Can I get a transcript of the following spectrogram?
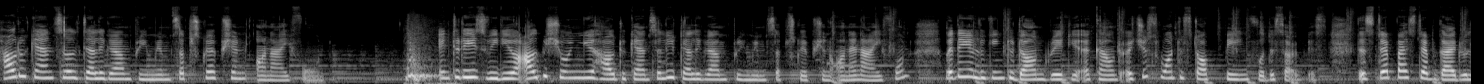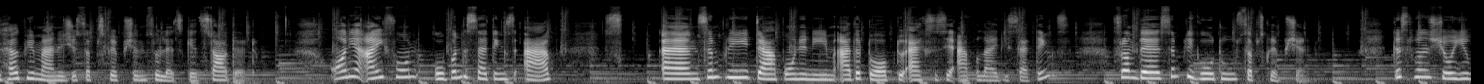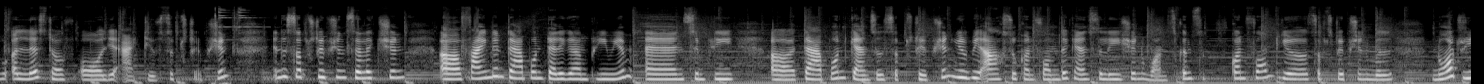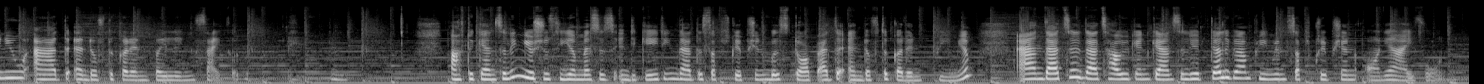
How to cancel Telegram Premium subscription on iPhone. In today's video, I'll be showing you how to cancel your Telegram Premium subscription on an iPhone, whether you're looking to downgrade your account or just want to stop paying for the service. This step-by-step -step guide will help you manage your subscription, so let's get started. On your iPhone, open the Settings app and simply tap on your name at the top to access your Apple ID settings. From there, simply go to Subscription. This will show you a list of all your active subscription. In the subscription selection, uh, find and tap on Telegram Premium and simply uh, tap on cancel subscription. You'll be asked to confirm the cancellation. Once confirmed, your subscription will not renew at the end of the current billing cycle. After cancelling, you should see a message indicating that the subscription will stop at the end of the current premium. And that's it. That's how you can cancel your Telegram premium subscription on your iPhone.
